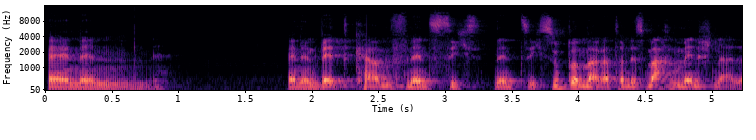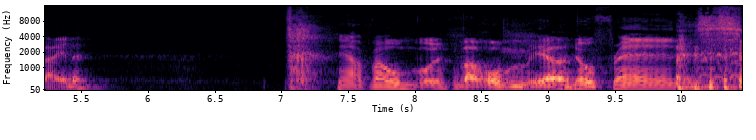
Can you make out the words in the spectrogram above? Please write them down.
einen, einen Wettkampf, nennt sich, nennt sich Supermarathon. Das machen Menschen alleine. Ja, warum wohl? Warum? Ja. No friends.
